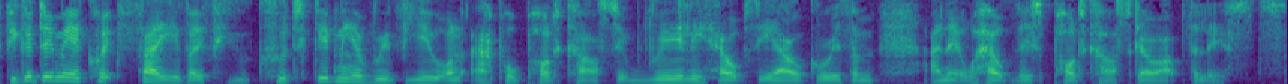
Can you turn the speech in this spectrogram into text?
If you could do me a quick favor, if you could give me a review on Apple Podcasts, it really helps the algorithm and it will help this podcast go up the lists.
